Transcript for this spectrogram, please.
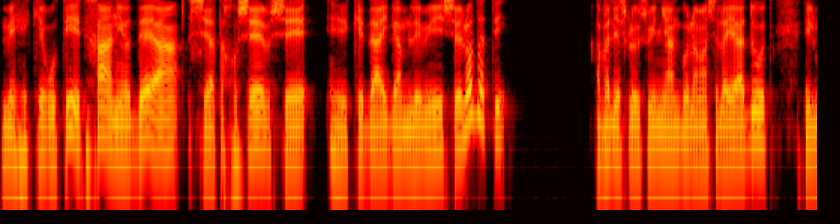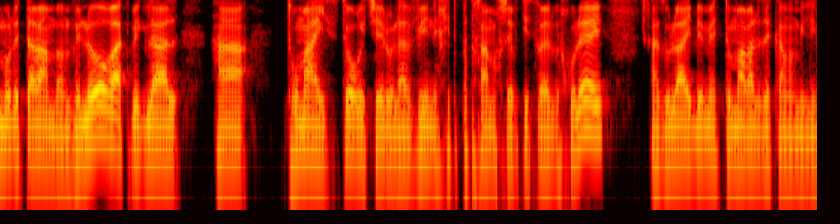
מהיכרותי איתך אני יודע שאתה חושב שכדאי גם למי שלא דתי אבל יש לו איזשהו עניין בעולמה של היהדות, ללמוד את הרמב"ם, ולא רק בגלל התרומה ההיסטורית שלו להבין איך התפתחה מחשבת ישראל וכולי, אז אולי באמת תאמר על זה כמה מילים.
